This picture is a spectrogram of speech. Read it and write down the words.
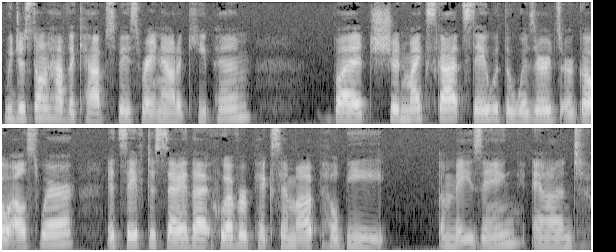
We just don't have the cap space right now to keep him. But should Mike Scott stay with the Wizards or go elsewhere, it's safe to say that whoever picks him up, he'll be amazing. And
